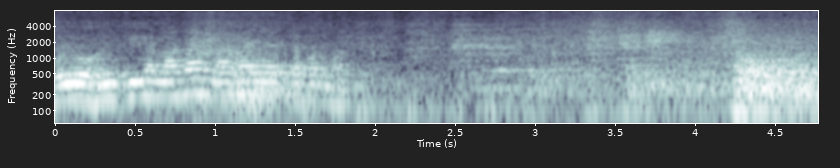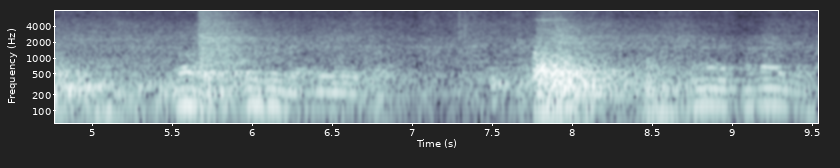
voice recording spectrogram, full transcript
ওই ওখান থেকে লাগা লাগাই চাপার মাঠে ধর, এই যে, এই যে, ধর। হ্যাঁ থাকাই যায়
